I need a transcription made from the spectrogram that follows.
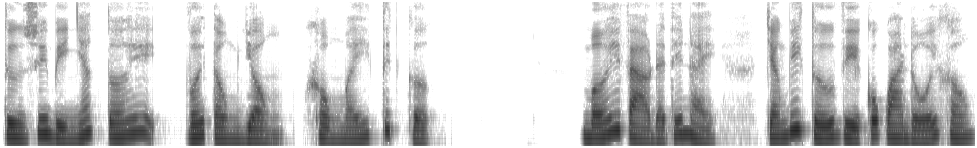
thường xuyên bị nhắc tới với tông giọng không mấy tích cực. Mới vào đã thế này, chẳng biết thử việc có qua nổi không?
